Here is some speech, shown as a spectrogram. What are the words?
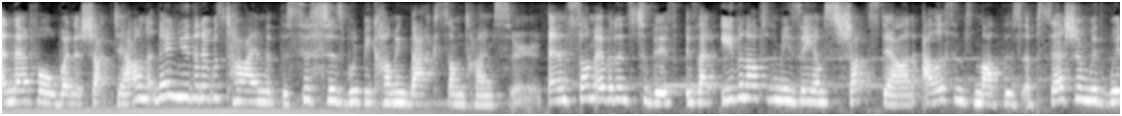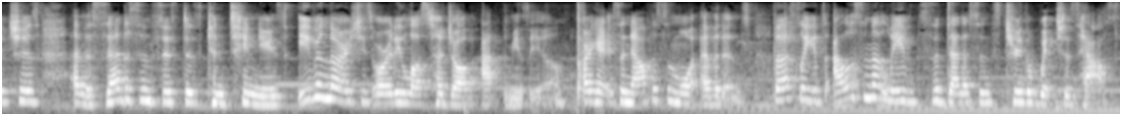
and therefore when it shut down, they knew that it was time that the sisters would be coming back sometime soon. And some evidence to this is that even after the museum shuts down, Allison's mother's obsession with witches and the Sanderson sisters continues, even though she's already lost her job at the museum. Okay, so now for some more evidence. Firstly, it's Allison that leads the Dennisons to the witch's house.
